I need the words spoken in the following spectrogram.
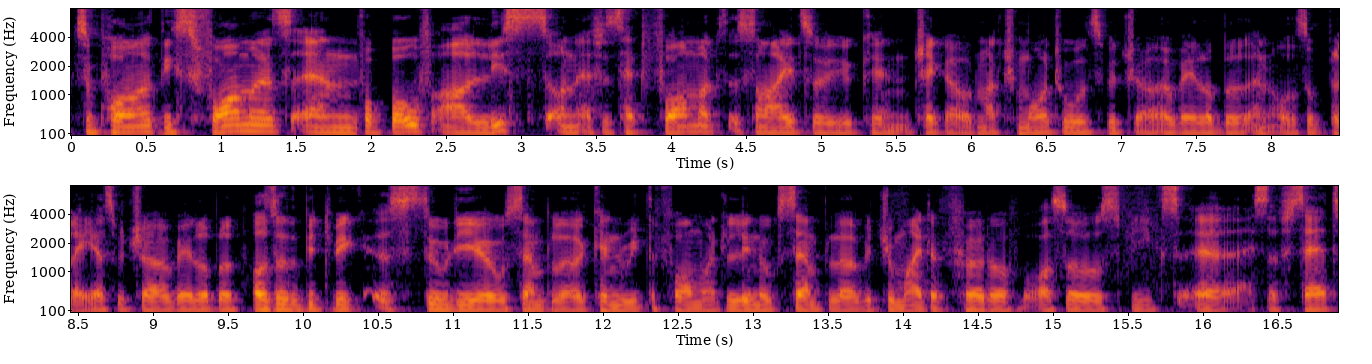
support these formats. And for both are lists on SFZ format side, so you can check out much more tools which are available and also players which are available. Also, the Bitwig Studio sampler can read the format. Linux sampler, which you might have heard of, also speaks uh, SFZ.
